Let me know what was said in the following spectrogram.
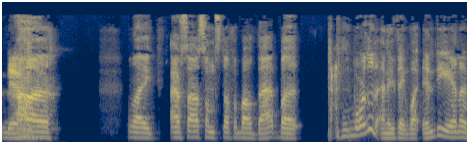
Yeah. Uh, like I saw some stuff about that, but more than anything, what Indiana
